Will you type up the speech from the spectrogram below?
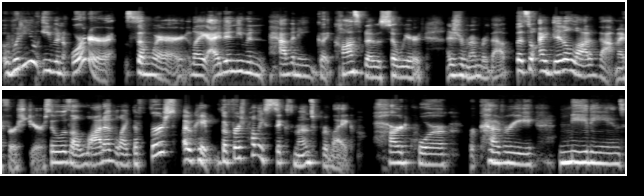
what do you even order somewhere? Like I didn't even have any like concept. It was so weird. I just remember that. But so I did a lot of that my first year. So it was a lot of like the first, okay, the first probably six months were like hardcore recovery, meetings,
